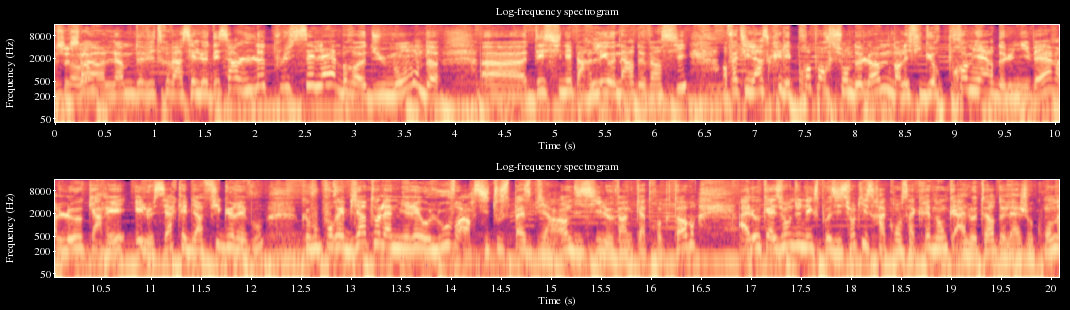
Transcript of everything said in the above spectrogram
c'est ça L'homme de Vitruve. Hein, C'est le dessin le plus célèbre du monde, euh, dessiné par Léonard de Vinci. En fait, il inscrit les proportions de l'homme dans les figures premières de l'univers, le carré et le cercle. Et bien, figurez-vous que vous pourrez bientôt l'admirer au Louvre. Alors, si tout se passe bien, hein, d'ici le 24 octobre, à l'occasion d'une exposition qui sera consacrée donc à l'auteur de la Joconde.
